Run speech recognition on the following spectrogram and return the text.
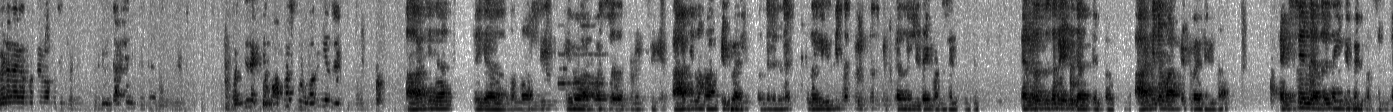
ಬೇಡದಾಗ ಕೊಟ್ಟರೆ ವಾಪಸ್ ಸಿಗ್ತದೆ ರೇಟ್ ಜಾಸ್ತಿ ಸಿಗ್ತದೆ ವಾಪಸ್ ಕೊಡುವಾಗ ಏನು ರೇಟ್ ಸಿಗ್ತದೆ? ಆಗಿನ ಈಗ ನಮ್ಮಲ್ಲಿ ಇರುವ ವಜ್ರದ ಪ್ರಾಡಕ್ಟ್ಸ್ಗೆ ಆಗಿನ ಮಾರ್ಕೆಟ್ ವ್ಯಾಲ್ಯೂ ಅಂತ ಹೇಳಿದ್ರೆ ಅದರಲ್ಲಿ ಚಿನ್ನಕ್ಕೂ ಇರ್ತದೆ ಅದರಲ್ಲಿ ಡೈಮಂಡ್ಸ್ ಇರ್ತದೆ. ಎರಡರದ್ದು ಸಹ ರೇಟ್ ಜಾಸ್ತಿ ಇರ್ತಾ ಹೋಗ್ತದೆ ಆಗಿನ ಮಾರ್ಕೆಟ್ ವ್ಯಾಲ್ಯೂನ ಎಕ್ಸ್ಚೇಂಜ್ ಆದ್ರೆ ನೈಂಟಿ ಫೈವ್ ಪರ್ಸೆಂಟ್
